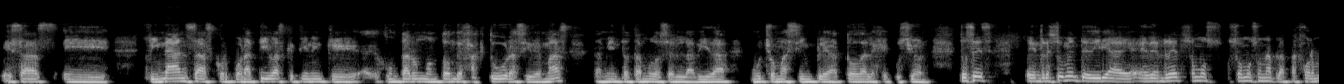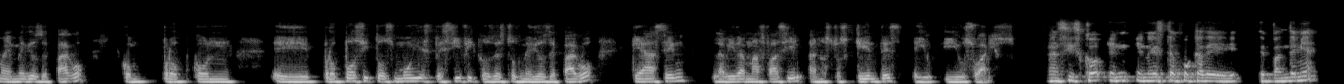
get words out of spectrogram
esas eh, finanzas corporativas que tienen que juntar un montón de facturas y demás. También tratamos de hacer la vida mucho más simple a toda la ejecución. Entonces, en resumen, te diría, Edenred, somos, somos una plataforma de medios de pago con, con eh, propósitos muy específicos de estos medios de pago que hacen la vida más fácil a nuestros clientes e, y usuarios. Francisco, en, esta época de, de, pandemia,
